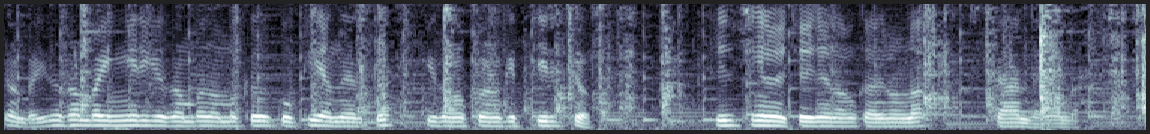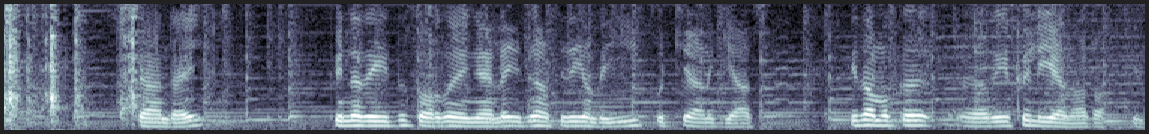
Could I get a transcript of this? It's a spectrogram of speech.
ഇതുണ്ട്. ഇത് സംഭവം ഇങ്ങനെ സംഭവം നമുക്ക് കുക്ക് ചെയ്യാൻ നേരത്ത് ഇത് നമുക്ക് വേണമെങ്കിൽ തിരിച്ചു വെക്കാം. തിരിച്ചിങ്ങനെ വെച്ച് കഴിഞ്ഞാൽ നമുക്ക് അതിനുള്ള സ്റ്റാൻഡായി ഉണ്ട് സ്റ്റാൻഡായി പിന്നെ അത് ഇത് തുറന്നു കഴിഞ്ഞാൽ ഇതിനകത്ത് ഇത് കണ്ട്? ഈ കുറ്റിയാണ് ഗ്യാസ്. ഇത് നമുക്ക് റീഫിൽ ചെയ്യാൻ കേട്ടോ ഇത്.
